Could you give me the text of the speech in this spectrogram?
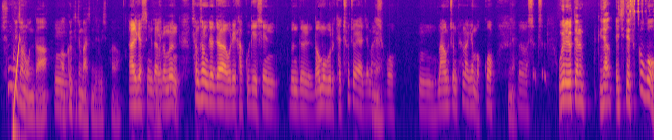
충분히 저는 온다. 어, 음. 그렇게 좀 말씀드리고 싶어요. 알겠습니다. 예. 그러면 삼성전자 우리 갖고 계신 분들 너무 그렇게 초조해하지 마시고 음, 마음 좀 편하게 먹고 네. 어, 스- 스- 오히려 이럴 때는 그냥 HTS 끄고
